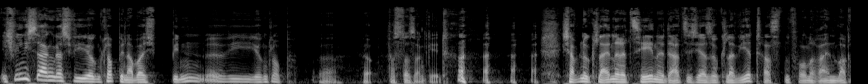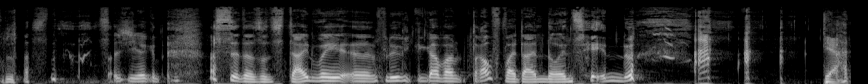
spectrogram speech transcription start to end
ich will nicht sagen, dass ich wie Jürgen Klopp bin, aber ich bin äh, wie Jürgen Klopp. Ja, ja, was das angeht. ich habe nur kleinere Zähne, da hat sich ja so Klaviertasten vorne reinmachen lassen. Sag ich, hast du da so ein Steinway-Flügel, ging aber drauf bei deinen neuen Zähnen. Ne? Der hat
